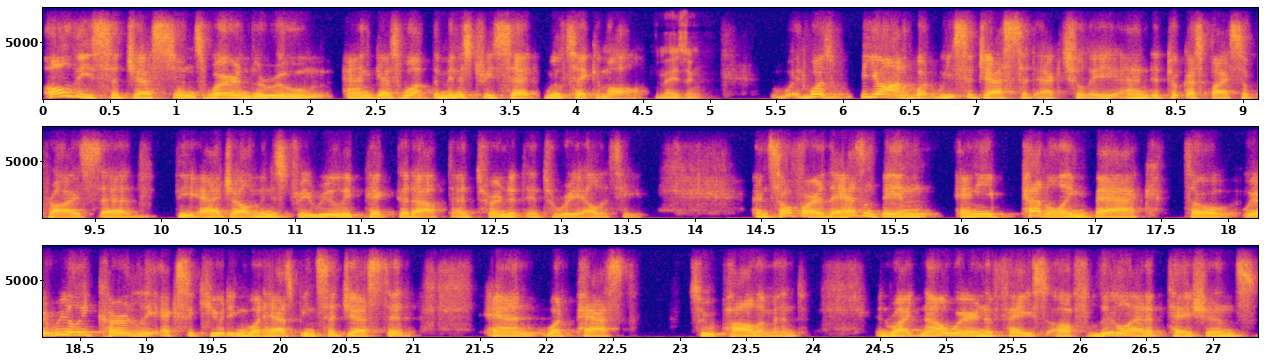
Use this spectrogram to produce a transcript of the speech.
all these suggestions were in the room. And guess what? The ministry said, we'll take them all. Amazing it was beyond what we suggested actually and it took us by surprise that the agile ministry really picked it up and turned it into reality And so far, there hasn't been any pedaling back. So we're really currently executing what has been suggested and what passed through Parliament. And right now, we're in a phase of little adaptations.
